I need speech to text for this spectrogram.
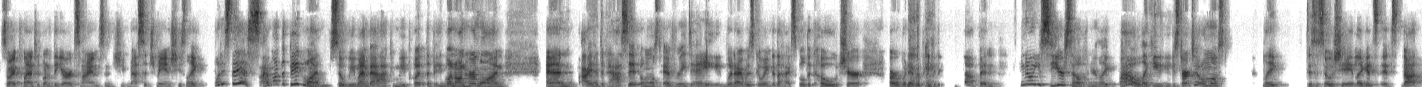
So I planted one of the yard signs and she messaged me and she's like, What is this? I want the big one. So we went back and we put the big one on her lawn. And I had to pass it almost every day when I was going to the high school to coach or or whatever, pick it up. And you know, you see yourself and you're like, wow, like you you start to almost like disassociate. Like it's it's not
